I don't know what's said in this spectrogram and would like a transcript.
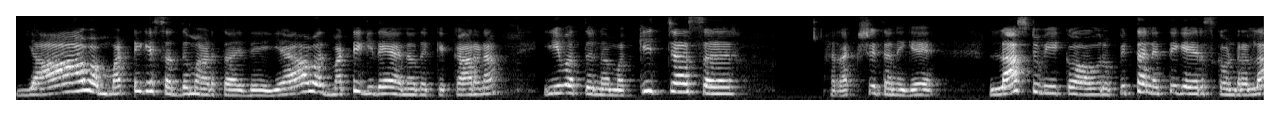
ಯಾವ ಮಟ್ಟಿಗೆ ಸದ್ದು ಮಾಡ್ತಾ ಇದೆ, ಯಾವ ಮಟ್ಟಿಗಿದೆ ಅನ್ನೋದಕ್ಕೆ ಕಾರಣ ಇವತ್ತು ನಮ್ಮ ಕಿಚ್ಚ ಸರ್ ರಕ್ಷಿತನಿಗೆ ಲಾಸ್ಟ್ ವೀಕು ಅವರು ಪಿತ್ತ ನೆತ್ತಿಗೆ ಏರಿಸ್ಕೊಂಡ್ರಲ್ಲ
